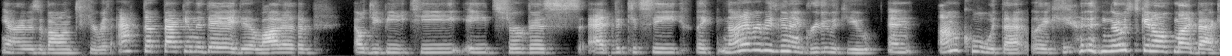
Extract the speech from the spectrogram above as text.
you know I was a volunteer with ACT UP back in the day. I did a lot of LGBT AIDS service advocacy. Like, not everybody's going to agree with you, and I'm cool with that. Like, no skin off my back.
